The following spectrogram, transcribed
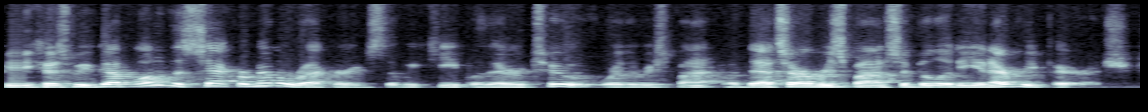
because we've got all of the sacramental records that we keep there too. Where the response that's our responsibility in every parish.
